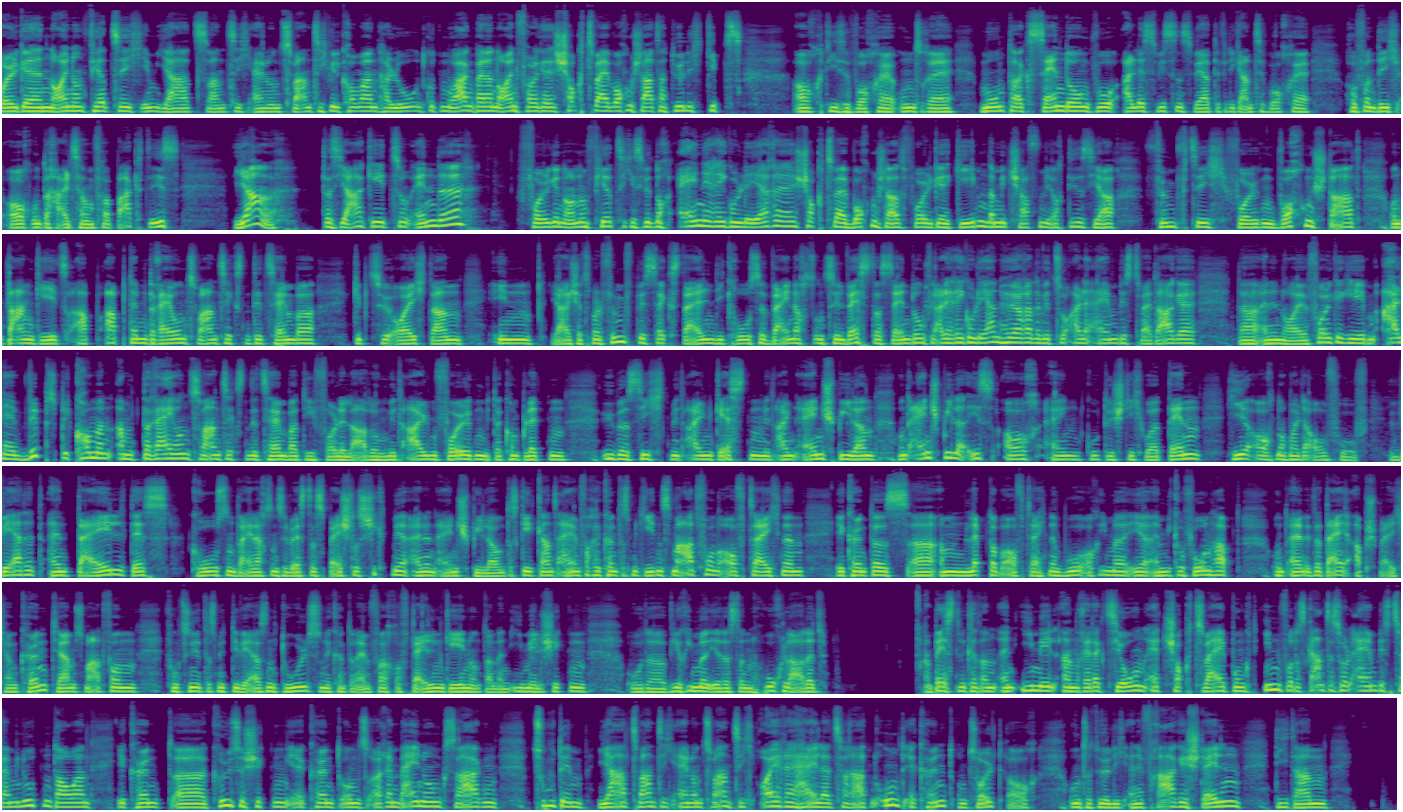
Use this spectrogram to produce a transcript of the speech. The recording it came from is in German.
Folge 49 im Jahr 2021. Willkommen, hallo und guten Morgen bei einer neuen Folge Schock 2 Wochenstarts. Natürlich gibt's auch diese Woche unsere Montagssendung, wo alles Wissenswerte für die ganze Woche hoffentlich auch unterhaltsam verpackt ist. Ja, das Jahr geht zum Ende. Folge 49. Es wird noch eine reguläre Schock 2 Wochenstartfolge geben. Damit schaffen wir auch dieses Jahr 50 Folgen Wochenstart und dann geht's ab. Ab dem 23. Dezember gibt's für euch dann in, ja, ich schätze mal fünf bis sechs Teilen die große Weihnachts- und Silvestersendung. Für alle regulären Hörer, da wird so alle ein bis zwei Tage da eine neue Folge geben. Alle VIPs bekommen am 23. Dezember die volle Ladung mit allen Folgen, mit der kompletten Übersicht, mit allen Gästen, mit allen Einspielern. Und Einspieler ist auch ein gutes Stichwort, denn hier auch nochmal der Aufruf Aufruf. Werdet ein Teil des großen Weihnachts- und Silvester-Specials, schickt mir einen Einspieler und das geht ganz einfach. Ihr könnt das mit jedem Smartphone aufzeichnen, ihr könnt das äh, am Laptop aufzeichnen, wo auch immer ihr ein Mikrofon habt und eine Datei abspeichern könnt. Ja, am Smartphone funktioniert das mit diversen Tools und ihr könnt dann einfach auf Teilen gehen und dann ein E-Mail schicken oder wie auch immer ihr das dann hochladet. Am besten, wie gesagt, ein E-Mail an redaktion.shock2.info. Das Ganze soll ein bis zwei Minuten dauern. Ihr könnt äh, Grüße schicken, ihr könnt uns eure Meinung sagen zu dem Jahr 2021, eure Highlights verraten und ihr könnt und sollt auch uns natürlich eine Frage stellen, die dann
